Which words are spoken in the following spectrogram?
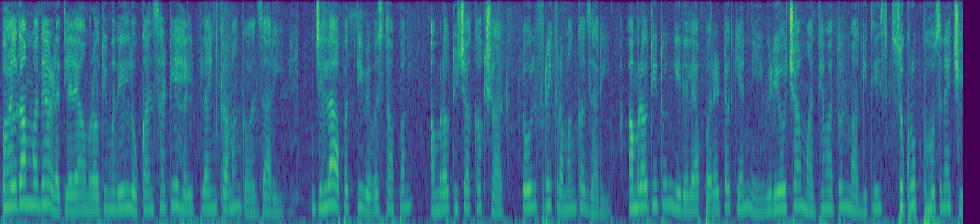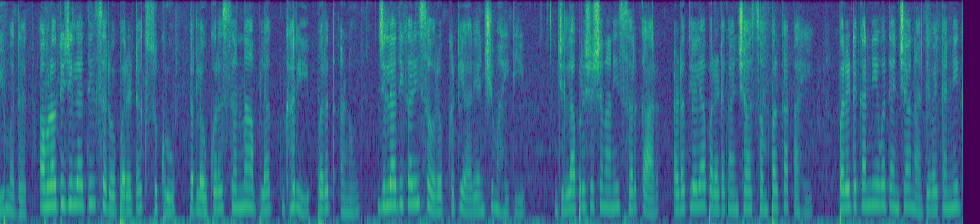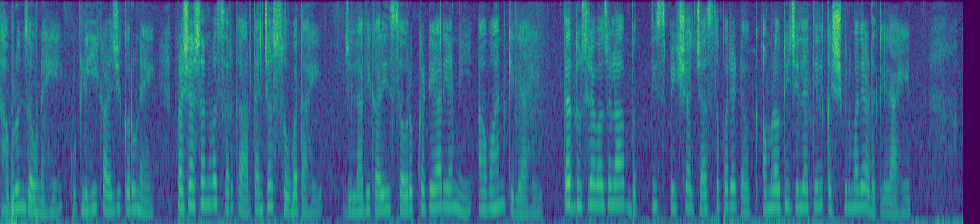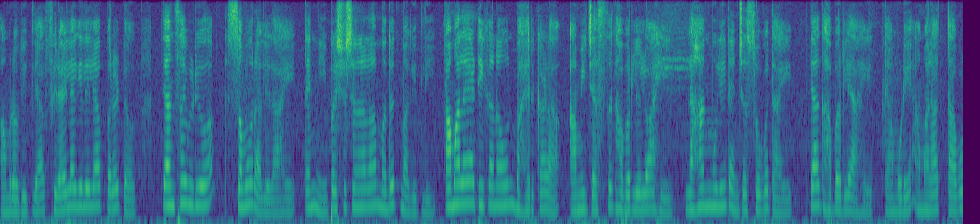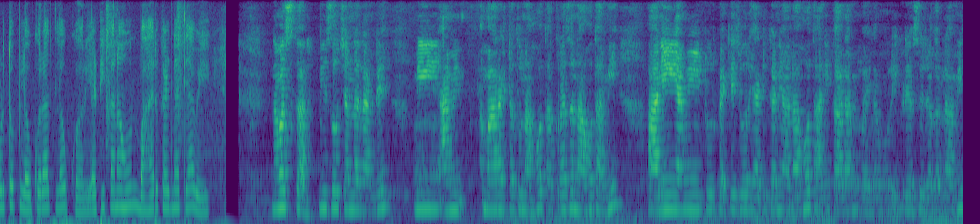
पहलगाममध्ये अडकलेल्या अमरावतीमधील लोकांसाठी हेल्पलाईन क्रमांक जारी. जिल्हा आपत्ती व्यवस्थापन अमरावतीच्या कक्षात टोल फ्री क्रमांक जारी. अमरावतीतून गेलेल्या पर्यटक यांनी व्हिडिओच्या माध्यमातून मागितली सुखरूप पोहोचण्याची मदत. अमरावती जिल्ह्यातील सर्व पर्यटक सुखरूप तर लवकरच त्यांना आपल्या घरी परत आणू. जिल्हाधिकारी सौरभ कटियार यांची माहिती. जिल्हा प्रशासन आणि सरकार अडकलेल्या पर्यटकांच्या संपर्कात आहे. पर्यटकांनी व त्यांच्या नातेवाईकांनी घाबरून जाऊ नये कुठलीही काळजी करू नये. प्रशासन व सरकार त्यांच्यासोबत आहे. जिल्हाधिकारी सौरभ कटियार यांनी आवाहन केले आहे. तर दुसऱ्या बाजूला बत्तीसपेक्षा जास्त पर्यटक अमरावती जिल्ह्यातील काश्मीरमध्ये अडकलेले आहेत. अमरावतीतल्या फिरायला गेलेल्या पर्यटक त्यांचा व्हिडिओ समोर आलेला आहे. त्यांनी प्रशासनाला मदत मागितली. आम्हाला या ठिकाणाहून बाहेर काढा. आम्ही जास्त घाबरलेलो आहे. लहान मुली त्यांच्यासोबत आहेत. त्या घाबरल्या आहेत. त्यामुळे आम्हाला ताबडतोब लवकरात लवकर या ठिकाणाहून बाहेर काढण्यात यावे. नमस्कार मी सौ चंदा लांडे मी आम्ही महाराष्ट्रातून आहोत अकरा जण आहोत आम्ही. आणि आम्ही टूर पॅकेजवर या ठिकाणी आलो आहोत आणि काल आम्ही पैगापूर इकडे श्रीनगरला आम्ही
